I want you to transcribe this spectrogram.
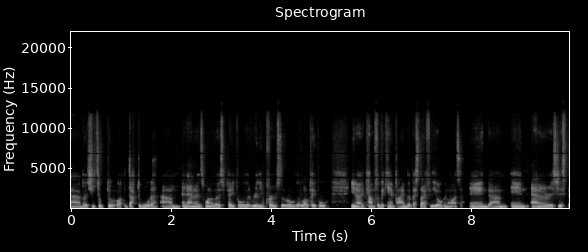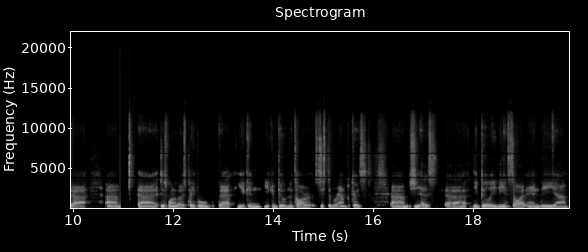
uh, but she took to it like a duck to water. Um, and Anna is one of those people that really proves the rule that a lot of people, you know, come for the campaign, but they stay for the organizer. And um, and Anna is just uh, um, uh, just one of those people that you can you can build an entire system around because um, she has uh, the ability, the insight, and the um,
